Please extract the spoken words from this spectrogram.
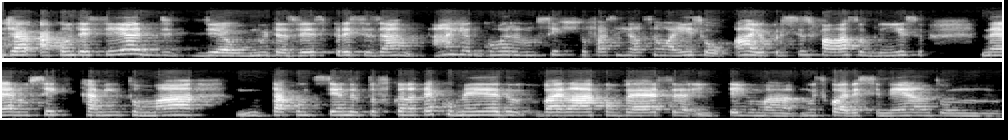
já acontecia de, de, eu muitas vezes precisar, ai, agora eu não sei o que eu faço em relação a isso, ou ai, eu preciso falar sobre isso, né? Não sei que caminho tomar, está acontecendo, eu estou ficando até com medo. Vai lá, conversa e tem uma, um esclarecimento, um,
